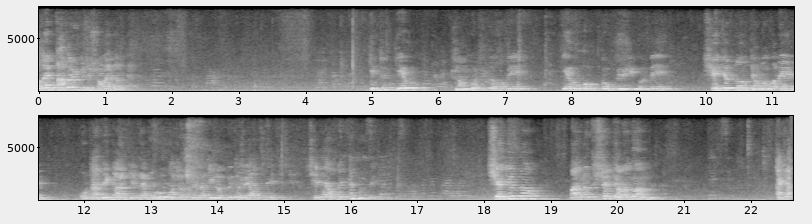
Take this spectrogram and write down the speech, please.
অতএব তাদেরও কিছু সময় দরকার। কিন্তু কেউ সংগঠিত হবে, কেউ ঐক্য তৈরি করবে সেই জন্য জনগণের ভোটাধিকার যেটা বহু বছর সেটা বিলম্বিত হয়ে আছে, সেটা অপেক্ষা করবে। সেই জন্য বাংলাদেশের জনগণ একটা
